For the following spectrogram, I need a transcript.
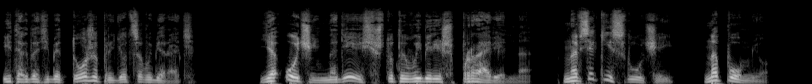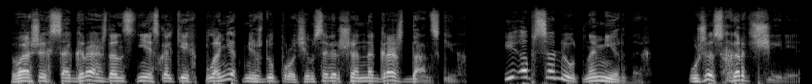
и тогда тебе тоже придется выбирать. Я очень надеюсь, что ты выберешь правильно. На всякий случай. Напомню, ваших сограждан с нескольких планет, между прочим, совершенно гражданских и абсолютно мирных, уже схарчили.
